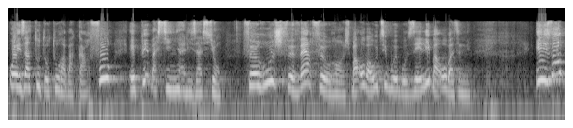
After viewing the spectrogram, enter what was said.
Oyo eza tout autour ya bacarrefour et puis basignalisation feu rouge feu vert feu orange. Baoyo bauti boye bozeli baoyo bazini ils ont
